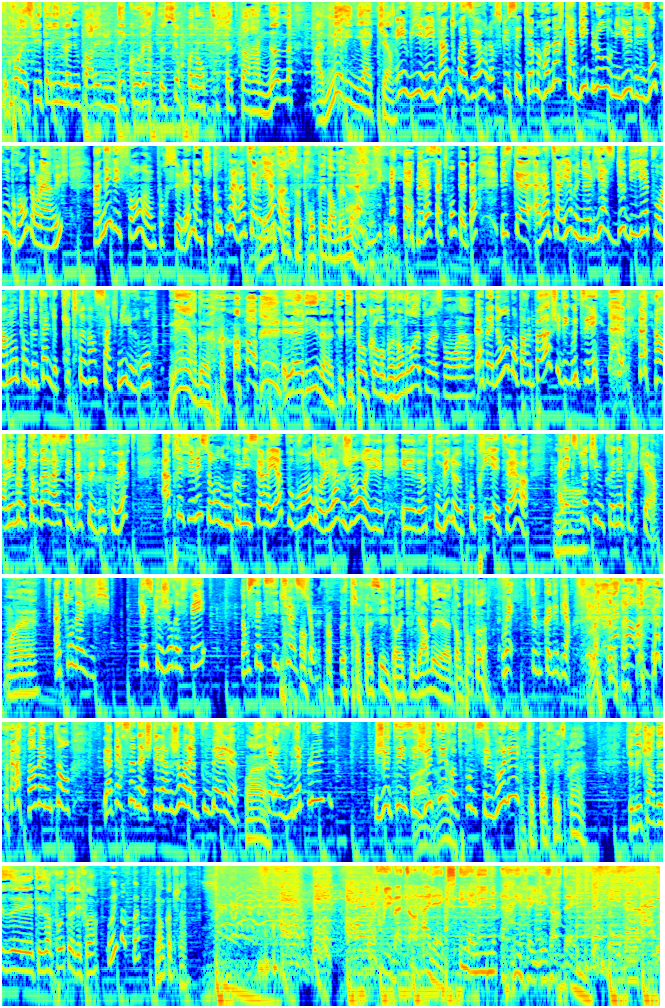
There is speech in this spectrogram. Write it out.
Et pour la suite, Aline va nous parler d'une découverte surprenante faite par un homme à Mérignac. Et oui, il est 23h lorsque cet homme remarque un bibelot au milieu des encombrants dans la rue. Un éléphant en porcelaine hein, qui contenait à l'intérieur... L'éléphant s'est trompé énormément. Mais là, ça trompait pas, puisqu'à à l'intérieur, une liasse de billets pour un montant total de 85 000 euros. Merde Et Aline, t'étais pas encore au bon endroit, toi, à ce moment-là? Ah ben non, on m'en parle pas, je suis dégoûtée. Alors, le mec, embarrassé par cette découverte, a préféré se rendre au commissariat pour rendre l'argent et, et retrouver le propriétaire. Non. Alex, toi qui me connais par cœur, Ouais. à ton avis, qu'est-ce que j'aurais fait dans cette situation? Trop facile, t'aurais tout gardé. Attends pour toi. Ouais, tu me connais bien. Bah, en même temps, la personne a jeté l'argent à la poubelle. Ouais. C'est qu'elle en voulait plus. Jeter, c'est Ouais, jeter, reprendre, c'est voler. T'as peut-être pas fait exprès. Tu déclares des- tes impôts, toi, des fois Oui, pourquoi Non, comme ça. Tous les matins, Alex et Aline réveillent les Ardennes. De 6h à 10h, bonjour les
